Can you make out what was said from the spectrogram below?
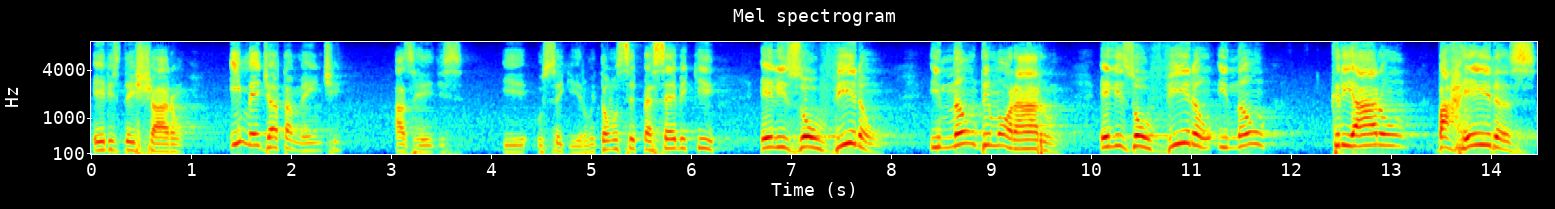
eles deixaram imediatamente as redes e o seguiram. Então você percebe que eles ouviram e não demoraram. Eles ouviram e não criaram barreiras,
